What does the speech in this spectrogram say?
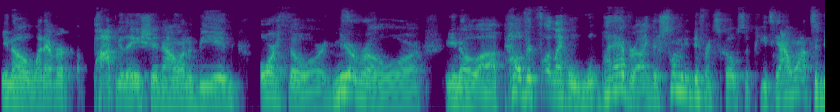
you know, whatever population. I want to be in ortho or neuro or, you know, uh, pelvic floor, like whatever. Like there's so many different scopes of PT. I want to do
